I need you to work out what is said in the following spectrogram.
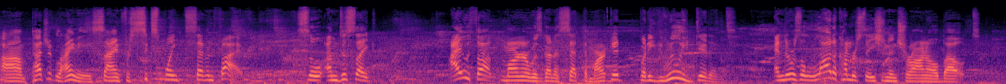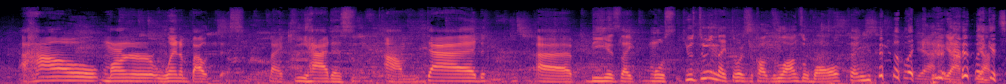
Um, Patrik Laine signed for 6.75. So I'm just like, I thought Marner was going to set the market, but he really didn't. And there was a lot of conversation in Toronto about how Marner went about this. Like he had his um, dad uh, be his like most. He was doing like what's it called, the Lonzo Ball thing. like, Yeah, yeah, like yeah. it's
